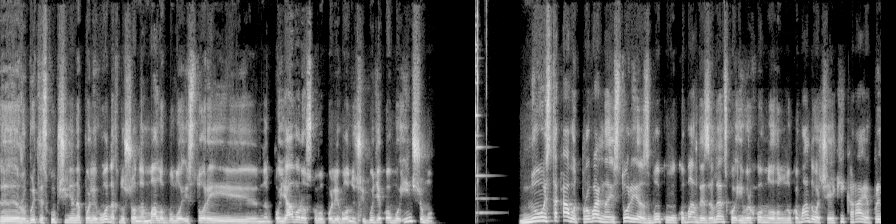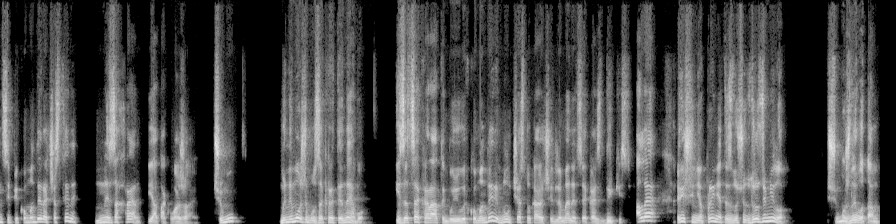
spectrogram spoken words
е, робити скупчення на полігонах, ну що, нам мало було історії по Яворовському полігону чи будь-якому іншому. Ну, ось така от провальна історія з боку команди Зеленського і Верховного головнокомандувача, який карає, в принципі, командира частини не за хрен, я так вважаю. Чому? Ми не можемо закрити небо. І за це карати бойових командирів, ну, чесно кажучи, для мене це якась дикість. Але рішення прийняте, зрозу- зрозуміло, що можливо там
